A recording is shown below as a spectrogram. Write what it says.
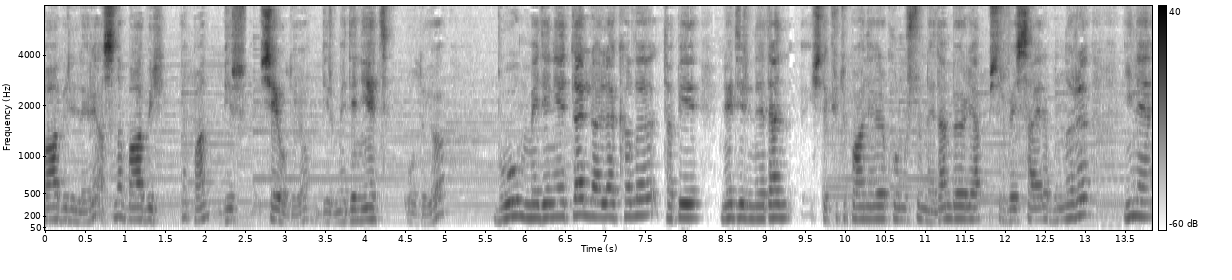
Babillileri aslında Babil yapan bir şey oluyor, bir medeniyet oluyor. Bu medeniyetlerle alakalı tabii nedir, neden işte kütüphaneleri kurmuştur, neden böyle yapmıştır vesaire bunları yine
